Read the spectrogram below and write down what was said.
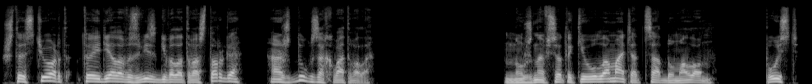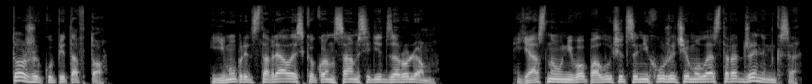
что Стюарт то и дело взвизгивал от восторга, аж дух захватывало. Нужно все-таки уломать отца, думал он. Пусть тоже купит авто. Ему представлялось, как он сам сидит за рулем. Ясно, у него получится не хуже, чем у Лестера Дженнингса,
